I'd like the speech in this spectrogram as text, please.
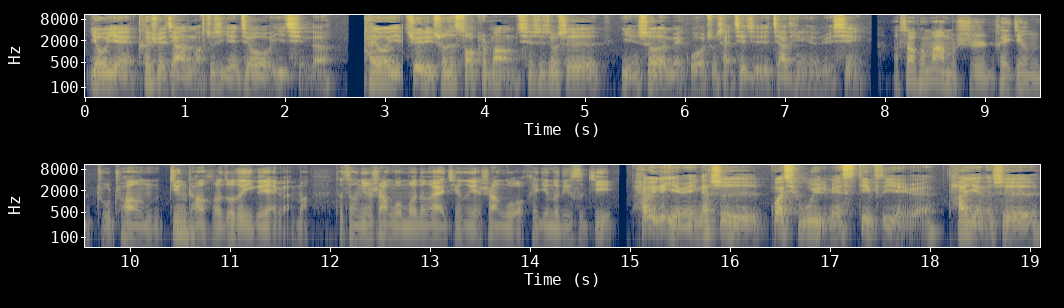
有演科学家的嘛，就是研究疫情的。还有剧里说是 Soccer Mom，其实就是影射了美国中产阶级家庭里的女性。Soccer Mom 是黑镜主创经常合作的一个演员嘛。他曾经上过《摩登爱情》，也上过《黑镜》的第四季。还有一个演员，应该是《怪奇物语》里面 Steve 的演员，他演的是，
